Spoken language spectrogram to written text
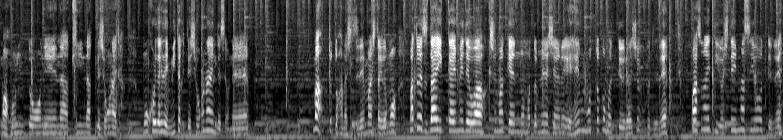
まあ、本当にな気になってしょうがないと。もうこれだけで見たくてしょうがないんですよね。まあ、ちょっと話ずれましたけども、まあ、とりあえず第1回目では、福島県の求め主のエヘムモットコムっていうラジオ局でね、パーソナリティをしていますよっていうね、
